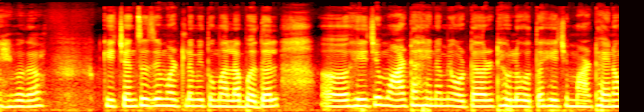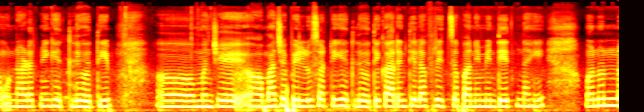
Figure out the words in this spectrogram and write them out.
हे बघा. किचनचं जे म्हटलं मी तुम्हाला बदल हे जे माठ आहे ना मी ओट्यावर ठेवलं होतं. हे जे माठ आहे ना उन्हाळ्यात मी घेतली होती. म्हणजे माझ्या पिल्लूसाठी घेतली होती कारण तिला फ्रीजचं पाणी मी देत नाही. म्हणून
